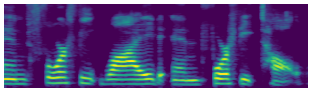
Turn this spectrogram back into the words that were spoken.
and four feet wide and four feet tall.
